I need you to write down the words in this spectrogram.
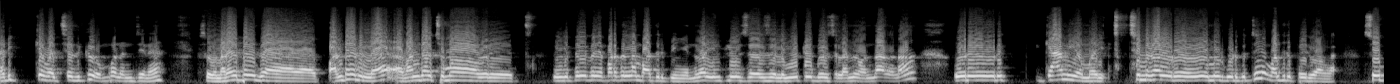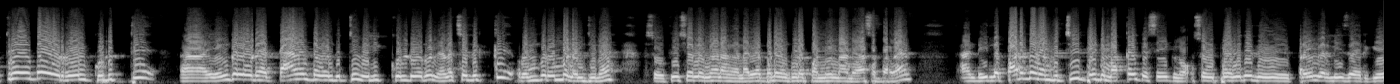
நடிக்க வச்சதுக்கு ரொம்ப நன்றினே ஸோ நிறைய பேர் இதை பண்றது வந்தா சும்மா ஒரு நீங்க பெரிய பெரிய படத்தெல்லாம் பார்த்துருப்பீங்க. இந்த மாதிரி இன்ஃபுளுசர்ஸ் இல்லை யூடியூபர்ஸ் எல்லாமே வந்தாங்கன்னா ஒரு ஒரு கேமியோ மாதிரி சின்னதா ஒரு ரோல் கொடுத்துட்டு வந்துட்டு போயிடுவாங்க. ஸோ த்ரூ அவுட்டா ஒரு ரோல் கொடுத்து எங்களோட டேலண்ட்டை வந்துட்டு வெளிக்கொண்டு வரும் நினைச்சதுக்கு ரொம்ப ரொம்ப நன்றிண்ணே. ஸோ ஃபியூச்சர்ல இன்னும் நாங்கள் நிறைய படம் கூட பண்ணணும்னு நான் ஆசைப்படுறேன். அண்ட் இந்த படத்தை வந்துட்டு போயிட்டு மக்கள்கிட்ட சேர்க்கணும். ஸோ இப்போ வந்துட்டு இது பிரைம்ல ரிலீஸ் ஆயிருக்கு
